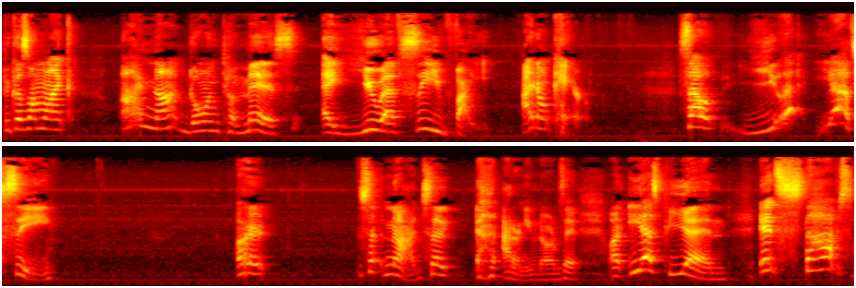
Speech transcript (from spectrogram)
because I'm like, I'm not going to miss a UFC fight. I don't care. So U- UFC or so nah, so I don't even know what I'm saying. On ESPN, it stops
